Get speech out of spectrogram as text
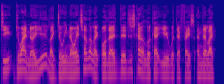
"Do you, do I know you? Like, do we know each other? Like, or they they just kind of look at you with their face and they're like."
